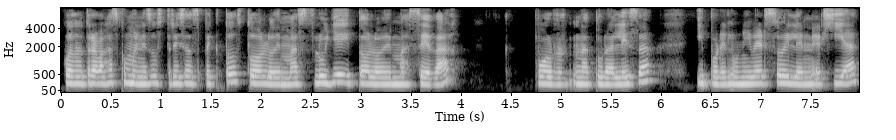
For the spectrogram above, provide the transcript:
cuando trabajas como en esos tres aspectos, todo lo demás fluye y todo lo demás se da por naturaleza y por el universo y la energía.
